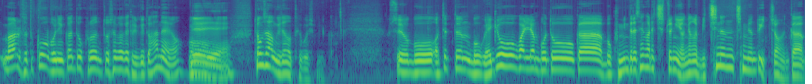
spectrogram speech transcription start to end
말을 듣고 보니까 또 그런 또 생각이 들기도 하네요. 어. 예, 예. 정상훈 기자는 어떻게 보십니까? 글쎄요, 뭐 어쨌든 뭐 외교 관련 보도가 뭐 국민들의 생활에 직접적인 영향을 미치는 측면도 있죠. 그러니까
